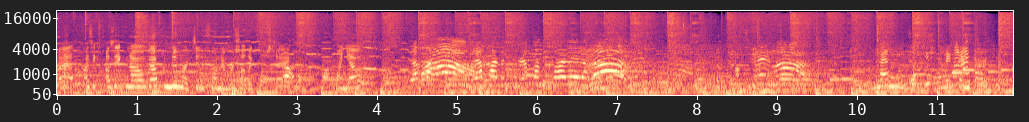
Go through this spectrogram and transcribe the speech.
eh, als, ik, als ik nou... Welk nummer, telefoonnummer zal ik opschrijven? Van jou? Mijn Moeder. Gewoon met zijn kaartje.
